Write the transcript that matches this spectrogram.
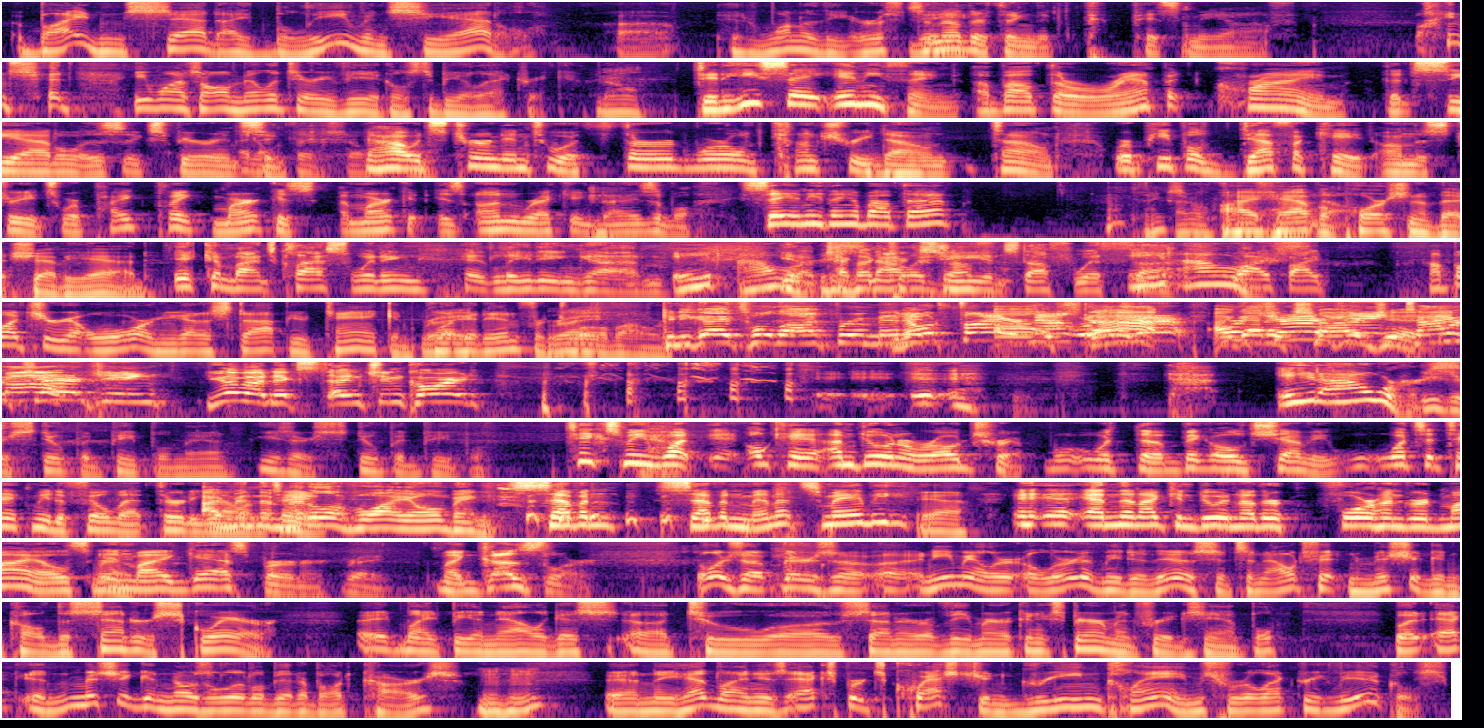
Biden said, I believe in Seattle, uh, in one of the Earth It's Day. another thing that p- pissed me off. Biden said he wants all military vehicles to be electric. No. Did he say anything about the rampant crime that Seattle is experiencing? think so. How it's turned into a third world country downtown where people defecate on the streets, where Pike Place Market, market is unrecognizable. Say anything about that? I don't think so. I have a portion of that Chevy ad. It combines class winning and leading um, Eight hours. you know, technology stuff? and stuff with Eight uh. Wi-Fi. How about you're at war and you got to stop your tank and plug Right, it in for right. 12 hours? Can you guys hold on for a minute? Don't fire Uh, now. stop. We're, char- I we're gotta charging. charge it. Time we're out. charging. You have an extension cord? Eight hours. These are stupid people, man. These are stupid people. Takes me what? Okay, I'm doing a road trip w- with the big old Chevy. What's it take me to fill that 30 gallon I'm in the tank? middle of Wyoming. seven seven minutes maybe Yeah. A- a- and then i can do another 400 miles in my gas burner Right. my guzzler Well, there's a there's a, uh, an emailer alerted me to this. It's an outfit in Michigan called the Center Square. It might be analogous uh, to uh, Center of the American Experiment, for example. But ec- Michigan knows a little bit about cars. Mm-hmm. And the headline is Experts Question Green Claims for Electric Vehicles.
